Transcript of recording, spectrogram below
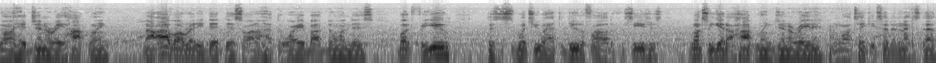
going to hit generate hop link. Now, I've already did this, so I don't have to worry about doing this. But for you, this is what you will have to do to follow the procedures. Once we get a hop link generated, I'm going to take you to the next step.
